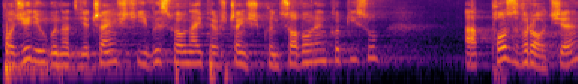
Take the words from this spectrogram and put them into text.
podzielił go na dwie części i wysłał najpierw część końcową rękopisu, a po zwrocie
